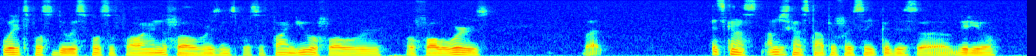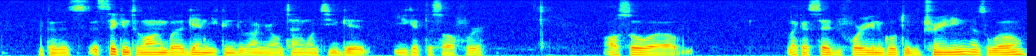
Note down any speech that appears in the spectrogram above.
what it's supposed to do is supposed to find the followers and supposed to find you a follower or followers. But it's gonna. I'm just gonna stop it for the sake of this uh, video because it's it's taking too long. But again, you can do it on your own time once you get you get the software. Also, uh, like I said before, you're gonna go through the training as well.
